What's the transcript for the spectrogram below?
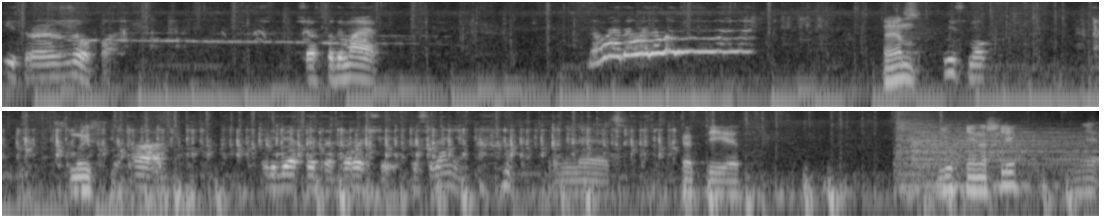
хитрая жопа. Сейчас поднимает. Давай, давай, давай, давай, давай. Эм, Не смог. в смысле? А, ребят, это, короче, до свидания. Блять. Капец. Люк не нашли? Не.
